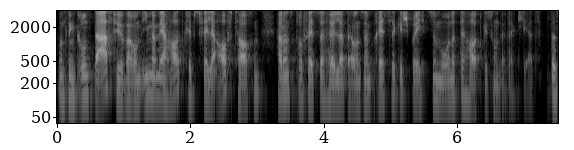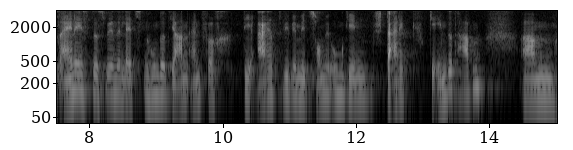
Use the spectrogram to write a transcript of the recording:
Und den Grund dafür, warum immer mehr Hautkrebsfälle auftauchen, hat uns Professor Höller bei unserem Pressegespräch zum Monat der Hautgesundheit erklärt. Das eine ist, dass wir in den letzten 100 Jahren einfach die Art, wie wir mit Sonne umgehen, stark geändert haben. Ähm,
